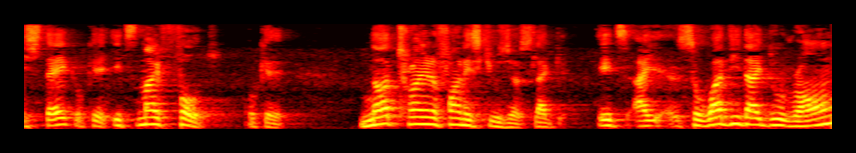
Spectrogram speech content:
mistake. Okay, it's my fault. Okay, not trying to find excuses. Like it's I. So what did I do wrong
